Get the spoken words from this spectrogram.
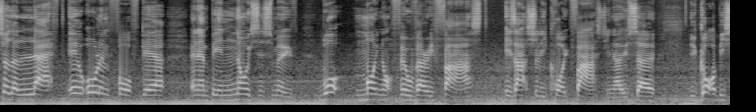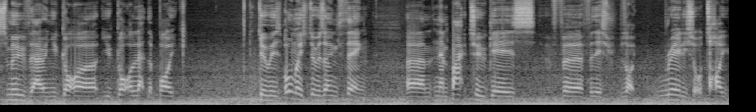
to the left, all in fourth gear, and then being nice and smooth. What might not feel very fast is actually quite fast, you know. So you've got to be smooth there, and you've got to you've got to let the bike do his almost do his own thing, um, and then back two gears for for this like really sort of tight,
